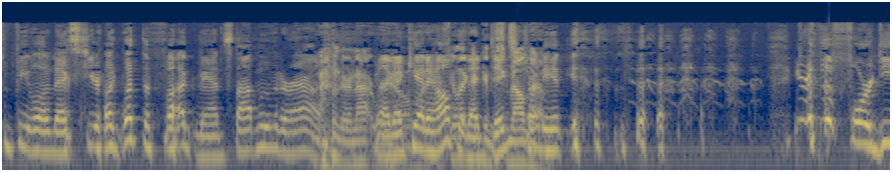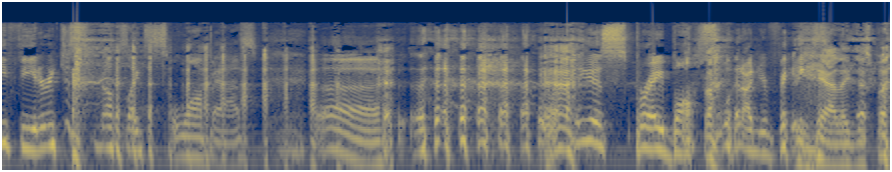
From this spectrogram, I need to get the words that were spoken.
People next to you are like, "What the fuck, man? Stop moving around." They're not You're like. I can't help it. like I that can dick's smell trying them. to hit you. You're in the 4D theater and it just smells like swamp ass. Uh, you just spray ball sweat on your face. Yeah, they just put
